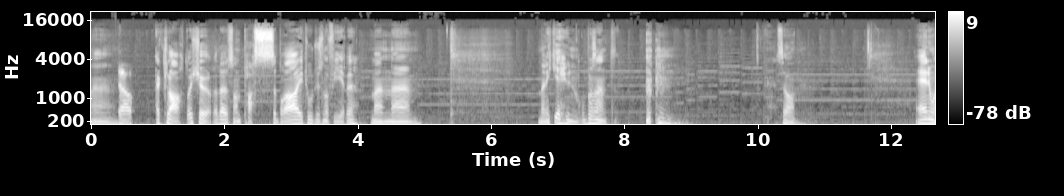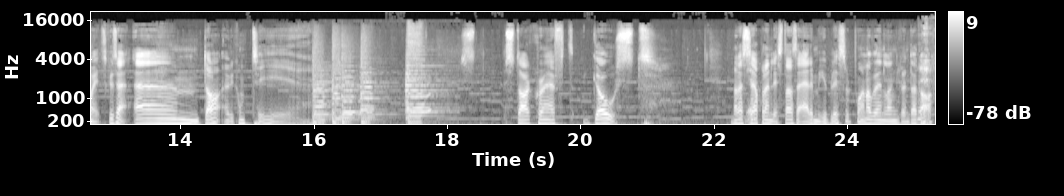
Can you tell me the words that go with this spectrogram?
Uh, Ja. Jeg klarte å kjøre det sånn passe bra i 2004, men uh, Men ikke 100% Så Anyway, skal vi se. Um, da er vi kommet til Starcraft Ghost. Når jeg ser på den lista, så er det mye Blizzard på den av en eller annen grunn. Det er rart.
